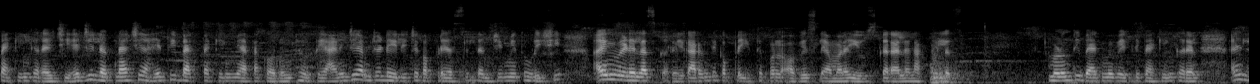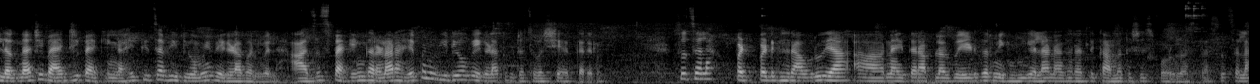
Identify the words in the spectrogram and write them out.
पॅकिंग करायची आहे. जी लग्नाची आहे ती बॅग पॅकिंग मी आता करून ठेवते आणि जे आमचे डेलीचे कपडे असतील त्यांची मी थोडीशी ऐन वेळेलाच करेल. कारण ते कपडे इथे पण ऑब्व्हियसली आम्हाला यूज करायला लागतीलच. म्हणून ती बॅग मी वेगळी पॅकिंग करेल. आणि लग्नाची बॅग जी पॅकिंग आहे तिचा व्हिडिओ मी वेगळा बनवेल. आजच पॅकिंग करणार आहे पण व्हिडिओ वेगळा तुमच्यासोबत शेअर करेल. सो चला पटपट घर आवरूया. नाहीतर आपला वेळ जर निघून गेला ना घरातली कामं तशीच पडून असतात. सो चला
